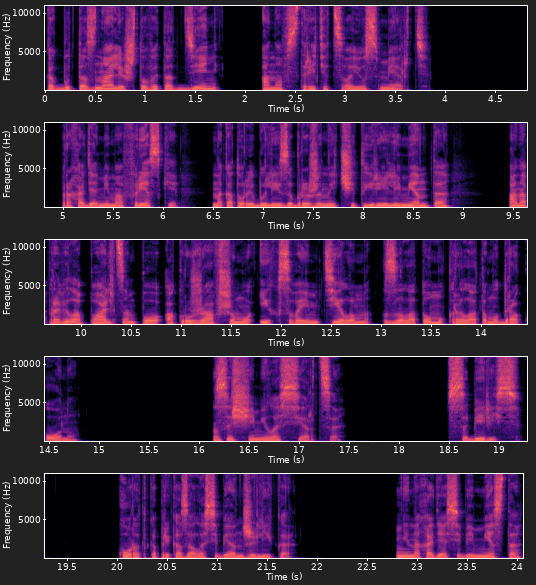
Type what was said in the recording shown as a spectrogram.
как будто знали, что в этот день она встретит свою смерть. Проходя мимо фрески, на которой были изображены четыре элемента, она провела пальцем по окружавшему их своим телом золотому крылатому дракону. Защемило сердце. «Соберись», — коротко приказала себе Анжелика. Не находя себе места,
